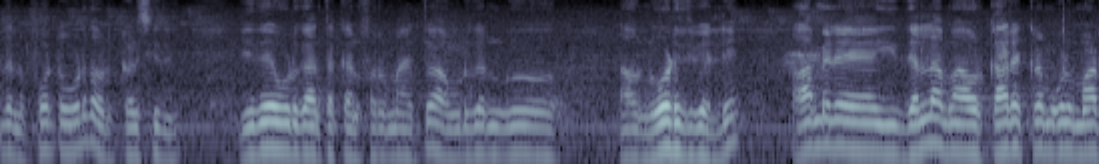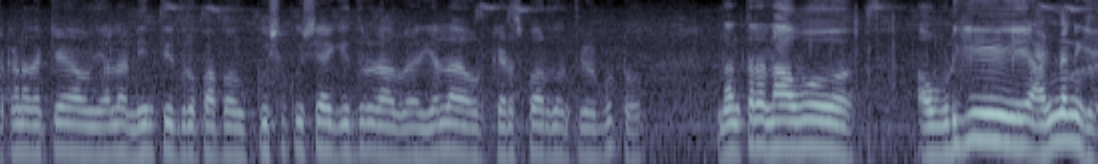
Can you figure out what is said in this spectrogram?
ಅದನ್ನು ಫೋಟೋ ಹೊಡೆದು ಅವ್ರಿಗೆ ಕಳಿಸಿದ್ವಿ. ಇದೇ ಹುಡುಗ ಅಂತ ಕನ್ಫರ್ಮ್ ಆಯಿತು. ಆ ಹುಡುಗನಿಗೂ ನಾವು ನೋಡಿದ್ವಿ ಅಲ್ಲಿ. ಆಮೇಲೆ ಇದೆಲ್ಲ ಅವ್ರ ಕಾರ್ಯಕ್ರಮಗಳು ಮಾಡ್ಕೊಳೋದಕ್ಕೆ ಅವ್ರು ಎಲ್ಲ ನಿಂತಿದ್ರು. ಪಾಪ ಅವ್ರು ಖುಷಿ ಖುಷಿಯಾಗಿದ್ದರು ನಾವು ಎಲ್ಲ ಅವ್ರು ಕೆಡಿಸ್ಬಾರ್ದು ಅಂತ ಹೇಳ್ಬಿಟ್ಟು ನಂತರ ನಾವು ಆ ಹುಡುಗಿ ಅಣ್ಣನಿಗೆ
